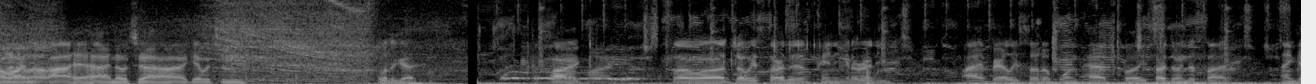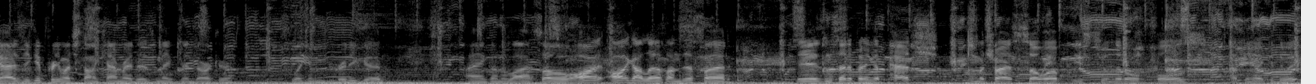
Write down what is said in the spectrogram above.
Oh, I, know. I, I know what you. I, I get what you mean. What a guy. All right. So uh, Joey started painting it already. I barely sewed up one patch, but he started doing this side. And guys, you can pretty much tell on camera it is making it darker. It's looking pretty good. I ain't gonna lie. So all, all I got left on this side is instead of putting a patch, I'm gonna try to sew up these two little holes. I think I can do it.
